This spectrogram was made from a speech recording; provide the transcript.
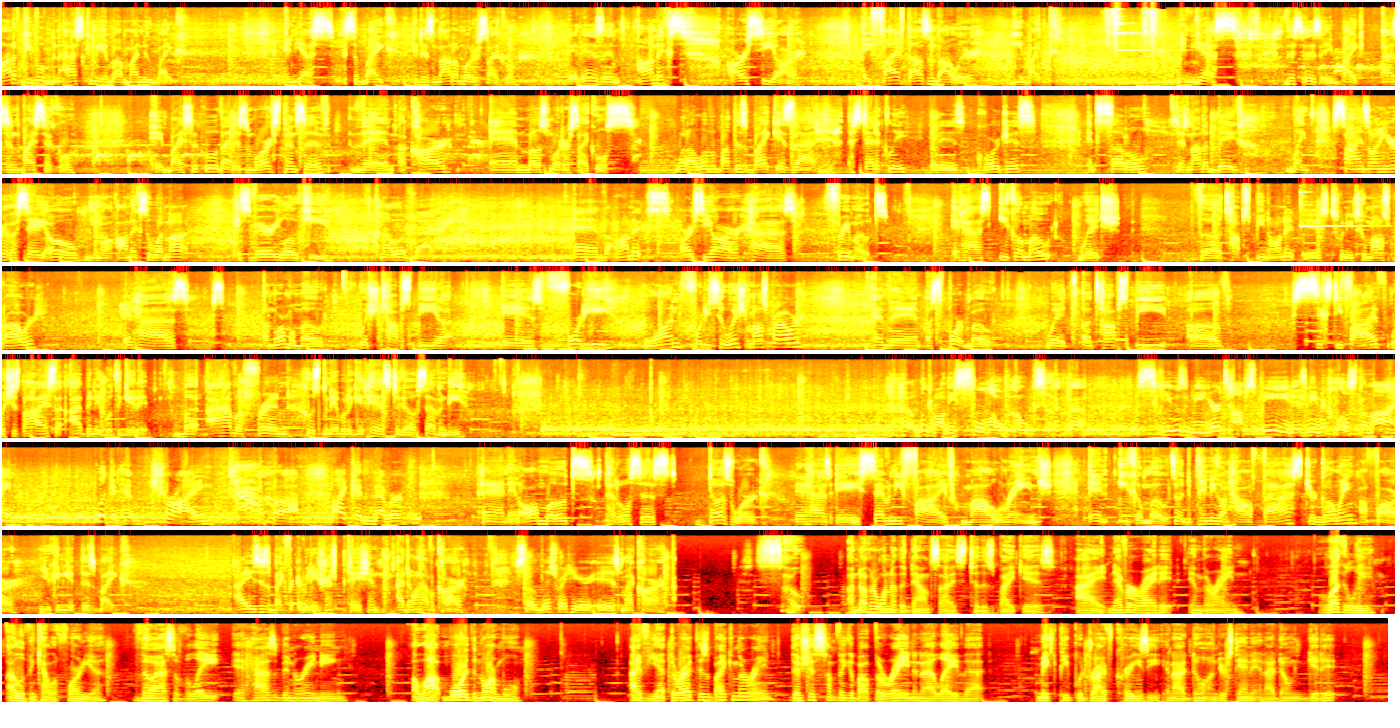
asking me about my new bike. And yes, it's a bike. It is not a motorcycle. It is an Onyx RCR, a $5,000 e-bike. And yes, this is a bike, as in bicycle. A bicycle that is more expensive than a car and most motorcycles. What I love about this bike is that aesthetically, it is gorgeous. It's subtle. There's not a big like signs on here that say, oh, you know, Onyx or whatnot. It's very low key, and I love that. And the Onyx RCR has three modes. It has Eco mode, which the top speed on it is 22 miles per hour. It has a normal mode, which top speed is 41, 42-ish miles per hour, and then a sport mode with a top speed of 65, which is the highest that I've been able to get it. But I have a friend who's been able to get his to go 70. Look at all these slow pokes. Excuse me, your top speed isn't even close to mine. Look at him trying. I could never. And in all modes, pedal assist does work. It has a 75 mile range in eco mode. So depending on how fast you're going, how far you can get this bike. I use this bike for everyday transportation. I don't have a car. So this right here is my car. So another one of the downsides to this bike is I never ride it in the rain. Luckily, I live in California, though as of late, it has been raining a lot more than normal. I've yet to ride this bike in the rain. There's just something about the rain in LA that makes people drive crazy, and I don't understand it and I don't get it.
